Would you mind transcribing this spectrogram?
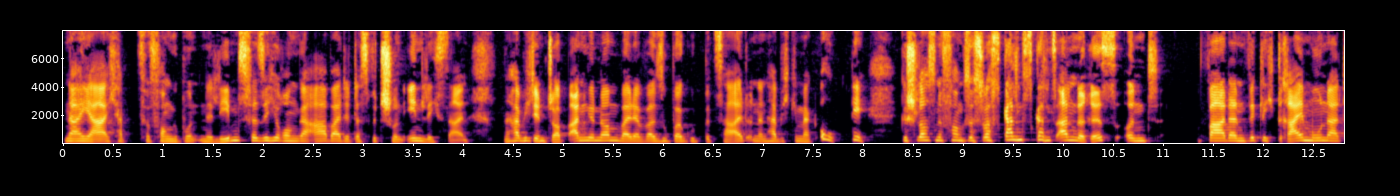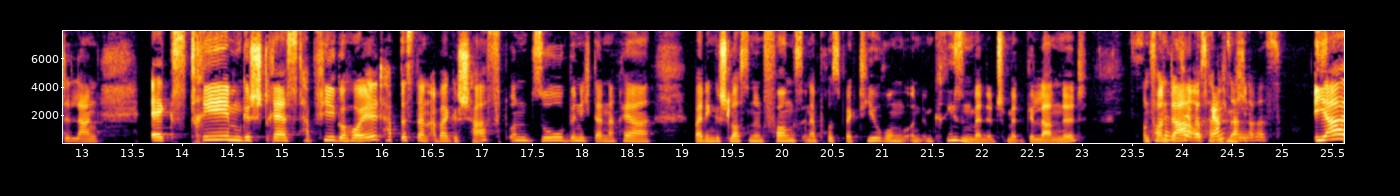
na ja, ich habe für fondgebundene Lebensversicherungen gearbeitet, das wird schon ähnlich sein. Dann habe ich den Job angenommen, weil der war super gut bezahlt und dann habe ich gemerkt, oh nee, geschlossene Fonds ist was ganz ganz anderes und war dann wirklich drei Monate lang extrem gestresst, habe viel geheult, habe das dann aber geschafft und so bin ich dann nachher bei den geschlossenen Fonds in der Prospektierung und im Krisenmanagement gelandet. Und von da ja aus habe ich mich. Anderes. Ja,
